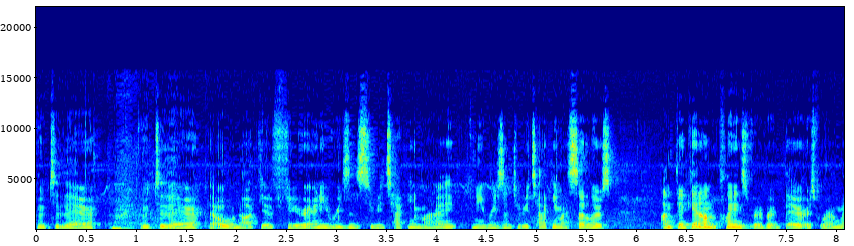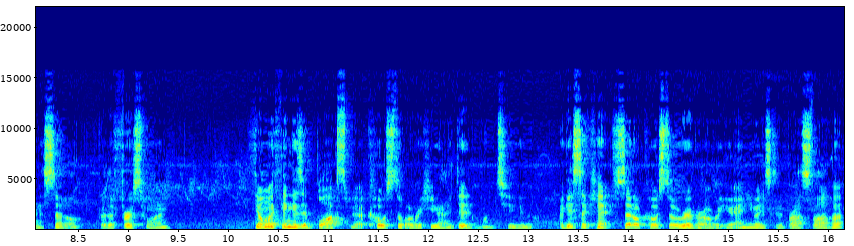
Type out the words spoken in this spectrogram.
move to there, move to there. That will not give fear any reasons to be attacking my any reason to be attacking my settlers. I'm thinking on the Plains River there is where I'm going to settle for the first one. The only thing is it blocks a coastal over here, and I did want to... I guess I can't settle coastal river over here anyways because of lava.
